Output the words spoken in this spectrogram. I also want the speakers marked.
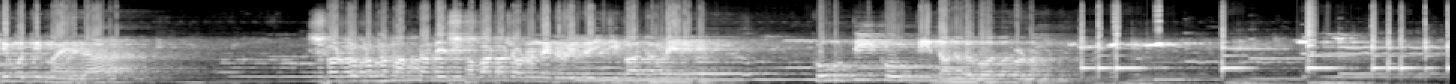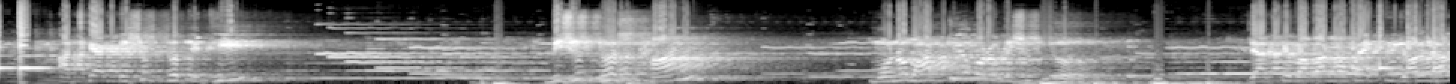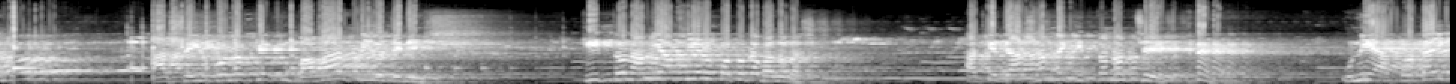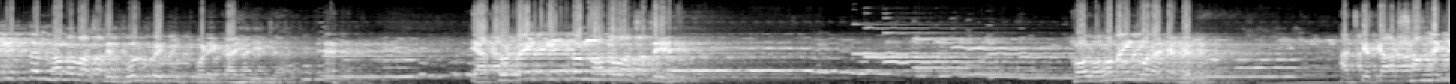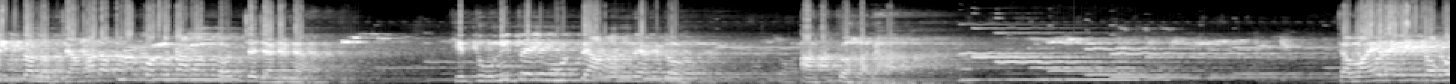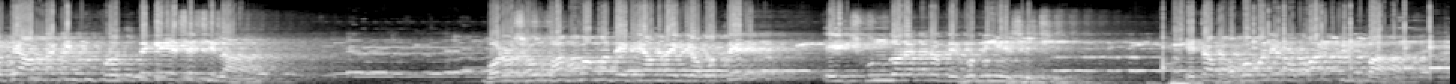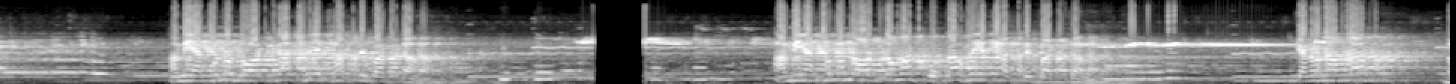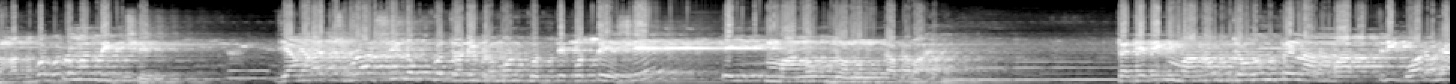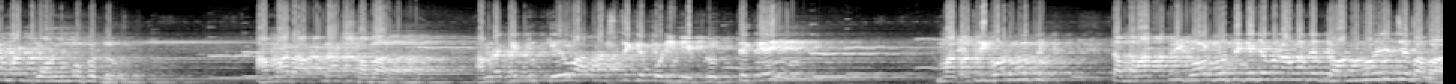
Speaker 1: ভক্তিমতী মায়েরা, সর্বপ্রথম আপনাদের সবার চরণে রইল এই জীবাধামে কৌটি কৌটি দণ্ডবত প্রণাম। আজকে এক বিশুদ্ধ তিথি, বিশুদ্ধ স্থান, মনোভাবটিও বড় বিশুদ্ধ। যে আজকে বাবার মাথায় একটু জল ঢালবো, আর সেই উপলক্ষে একটু বাবার প্রিয় জিনিস। কীর্তন, আমি আপনি আরও কতটা ভালোবাসি। আজকে যার সামনে কীর্তন হচ্ছে, উনি এতটাই কীর্তন ভালোবাসতেন, বলব একটু পরে কাহিনীটা। এতটাই কীর্তন ভালোবাসতেন, কল্পনাই করা যাবে না। আজকে তার সামনে কীর্তন হচ্ছে, আমার আপনার কতটা আনন্দ হচ্ছে জানি না। কিন্তু উনি তো এই মুহূর্তে আনন্দে একদম আত্মহারা। তা মায়েরা, এই জগতে আমরা কিন্তু প্রত্যেকে এসেছিলাম। বড় সৌভাগ্য আমাদের যে আমরা এই জগতে এই সুন্দর একটা দেহ নিয়ে এসেছি। এটা ভগবানের অপার কৃপা। আমি এখনও বট গাছ হয়ে থাকতে পারতাম। আমি এখনও নর্দমার পোকা হয়ে থাকতে পারতাম। কেননা আমরা ভাগবত প্রমাণ দিচ্ছে যে আমরা চুরাশি লক্ষ জনে ভ্রমণ করতে করতে এসে এই মানব জনমটা পাই। তা যেদিন মানব জন্ম পেলাম, মাতৃগর্ভে আমার জন্ম হলো, আমার আপনার সবার। আমরা কিন্তু কেউ আকাশ থেকে পড়িনি, প্রত্যেকেই মাতৃগর্ভ থেকে। তা মাতৃগর্ভ থেকে যখন আমাদের জন্ম হয়েছে বাবা,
